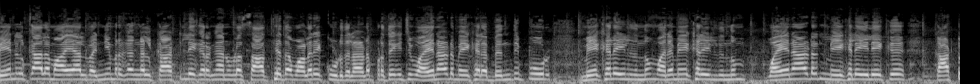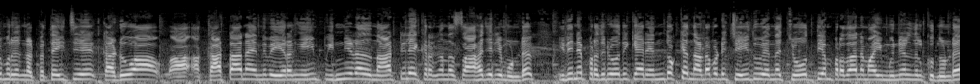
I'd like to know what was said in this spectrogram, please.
വേനൽക്കാലമായാൽ വന്യമൃഗങ്ങൾ കാട്ടിലേക്ക് ഇറങ്ങാനുള്ള സാധ്യത വളരെ കൂടുതലാണ്. പ്രത്യേകിച്ച് വയനാട് മേഖല ബന്ദിപ്പൂർ മേഖലയിൽ നിന്നും വനമേഖലയിൽ നിന്നും വയനാടൻ മേഖലയിലേക്ക് കാട്ടുമൃഗങ്ങൾ പ്രത്യേകിച്ച് കടുവ കാട്ടാന എന്നിവ ഇറങ്ങുകയും പിന്നീട് അത് നാട്ടിലേക്ക് ഇറങ്ങുന്ന സാഹചര്യമുണ്ട്. ഇതിനെ പ്രതിരോധിക്കാൻ എന്തൊക്കെ നടപടി ചെയ്തു എന്ന ചോദ്യം പ്രധാനമായി മുന്നിൽ നിൽക്കുന്നുണ്ട്.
